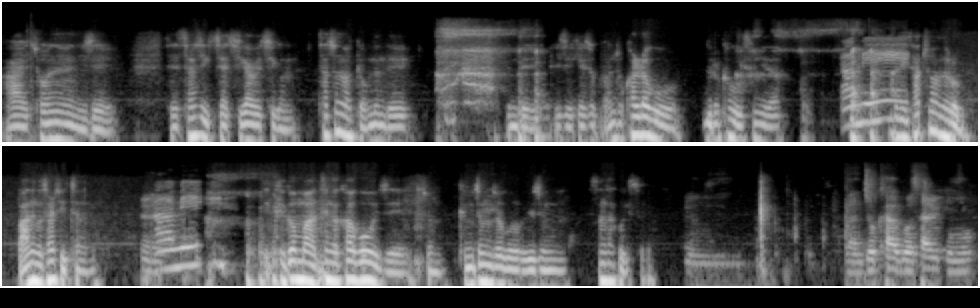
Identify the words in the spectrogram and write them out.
아, 저는 이제 제- 사실 제 지갑에 지금 4천 원밖에 없는데 근데 이제 계속 만족하려고 노력하고 있습니다. 아멘. 사실 4천 원으로 많은 거 살 수 있잖아요. 네. 아멘. 그것만 생각하고 이제 좀 긍정적으로 요즘 생각하고 있어요. 음, 만족하고 살고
